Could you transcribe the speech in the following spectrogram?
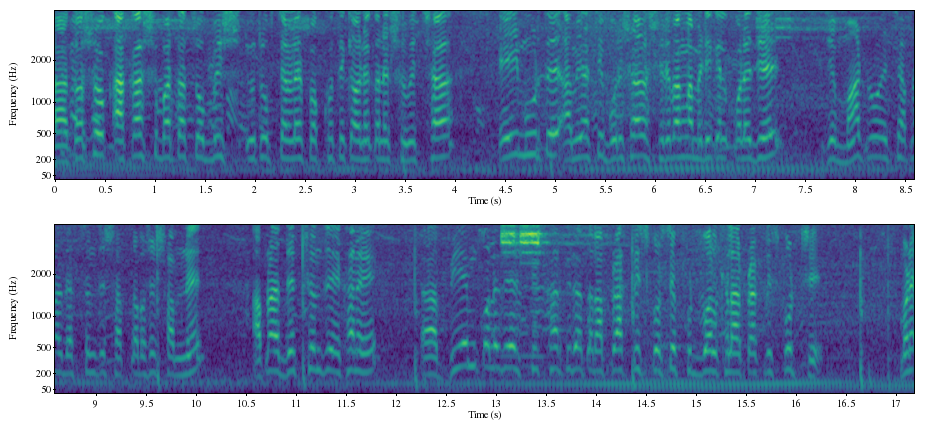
দর্শক আকাশ বার্তা চব্বিশ ইউটিউব চ্যানেলের পক্ষ থেকে অনেক অনেক শুভেচ্ছা। এই মুহূর্তে আমি আছি বরিশাল শেরেবাংলা মেডিকেল কলেজের যে মাঠ রয়েছে, আপনারা দেখছেন যে ছাত্রাবাসের সামনে। আপনারা দেখছেন যে এখানে বিএম কলেজের শিক্ষার্থীরা তারা প্র্যাকটিস করছে, ফুটবল খেলার প্র্যাকটিস করছে। মানে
